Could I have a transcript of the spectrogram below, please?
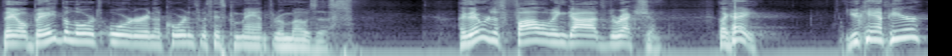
They obeyed the Lord's order in accordance with his command through Moses. Like they were just following God's direction. Like, hey, you camp here.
